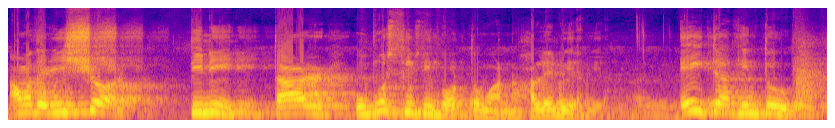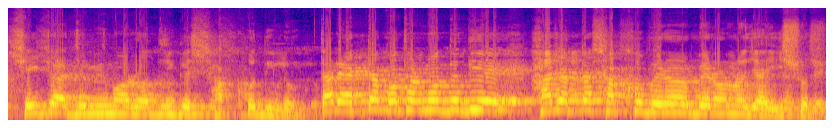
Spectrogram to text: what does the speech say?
আমাদের ঈশ্বর, তিনি তার উপস্থিতি বর্তমান, হালেলুয়া। এইটা কিন্তু সেইটা জেমিমা রদ্রিগেজ সাক্ষ্য দিল। তার একটা কথার মধ্যে দিয়ে হাজারটা সাক্ষ্য বেরো, বেরোনো যায় ঈশ্বরের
